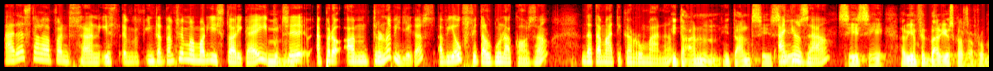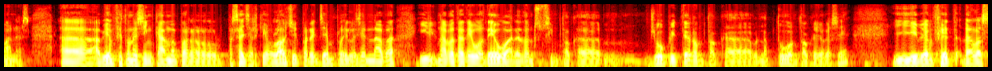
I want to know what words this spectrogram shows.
Ara estava pensant, i intentant fer memòria històrica, eh? I Mhm. potser, eh, però amb Trono Villegas havíeu fet alguna cosa de temàtica romana? I tant, i tant, sí, sí. Anys A? Sí, sí. Havíem fet diverses coses romanes. Uh, havíem fet una gincama per al passeig arqueològic, per exemple, i la gent anava, i anava de Déu a Déu, ara doncs si em toca mm, Júpiter, o em toca Neptú, o em toca jo què sé, i havíem fet de les,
